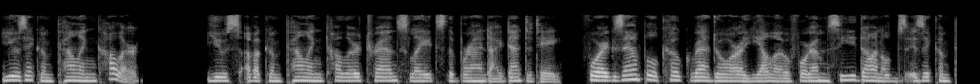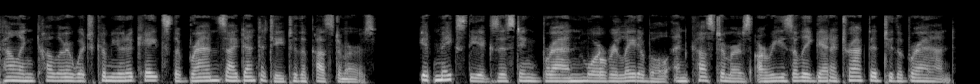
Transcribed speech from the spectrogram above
Use a compelling color. Use of a compelling color translates the brand identity. For example, Coke Red or a yellow for McDonald's is a compelling color which communicates the brand's identity to the customers. It makes the existing brand more relatable and customers are easily get attracted to the brand.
